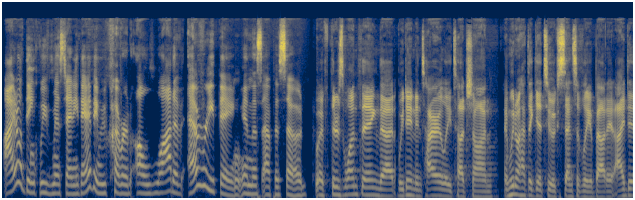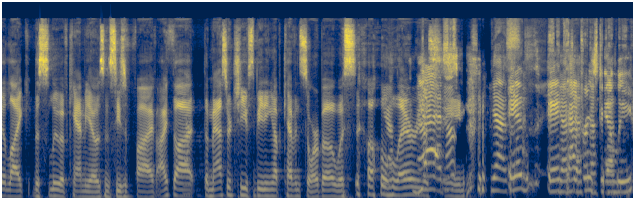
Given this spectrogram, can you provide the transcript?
I don't think we've missed anything. I think we've covered a lot of everything in this episode. If there's one thing that we didn't entirely touch on, and we don't have to get too extensively about it, I did like the slew of cameos in season five. I thought the Master Chiefs beating up Kevin Sorbo was a yeah. hilarious yes. scene. Yes. And and yes, Catherine yes, Stan Lee.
